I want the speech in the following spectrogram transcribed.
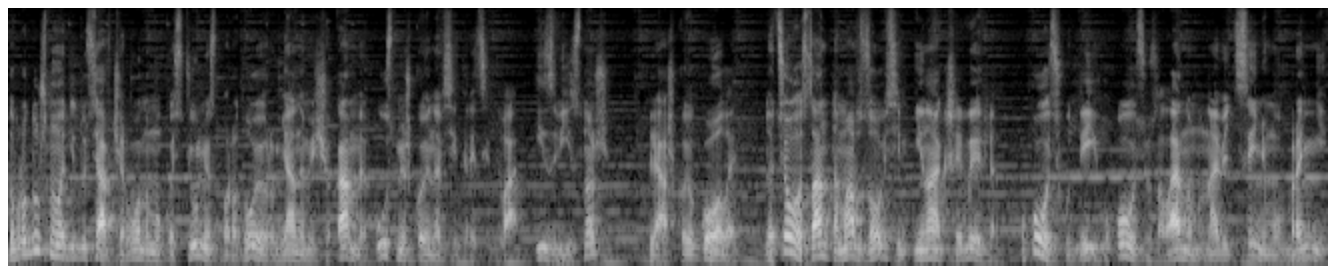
Добродушного дідуся в червоному костюмі з бородою, рум'яними щоками, усмішкою на всі 32 і, звісно ж, пляшкою коли. До цього Санта мав зовсім інакший вигляд: у когось худий, у когось у зеленому, навіть синьому вбранні.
